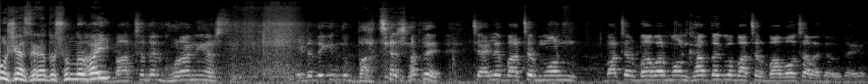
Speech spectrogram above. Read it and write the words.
বসে আছেন এত সুন্দর ভাই? বাচ্চাদের ঘোড়া নিয়ে আসছি। এটাতে কিন্তু বাচ্চার সাথে চাইলে বাচ্চার মন, বাচ্চার বাবার মন খারাপ বাচ্চার বাবাও দেখেন।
